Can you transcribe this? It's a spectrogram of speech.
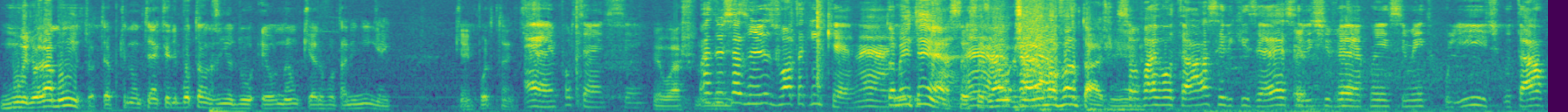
melhorar muito, até porque não tem aquele botãozinho do eu não quero votar em ninguém, que é importante. É, é importante, sim. Eu acho. Mas nos Estados Unidos vota quem quer, né? Também Aí tem tá, essa, isso né? já, O já é cara uma vantagem. Só é. vai votar se ele quiser, se É. ele tiver conhecimento político e tal.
